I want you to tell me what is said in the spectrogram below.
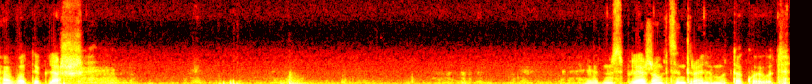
А вот и пляж. Рядом с пляжем в центральном вот такой вот.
